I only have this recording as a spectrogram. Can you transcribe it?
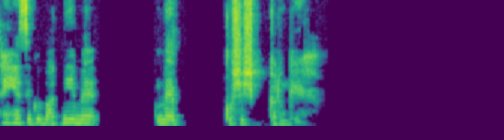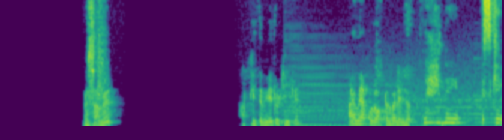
नहीं ऐसी कोई बात नहीं है मैं मैं कोशिश करूँगी। में आपकी तबीयत तो ठीक है? आए मैं आपको डॉक्टर पे ले जाता नहीं नहीं इसकी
